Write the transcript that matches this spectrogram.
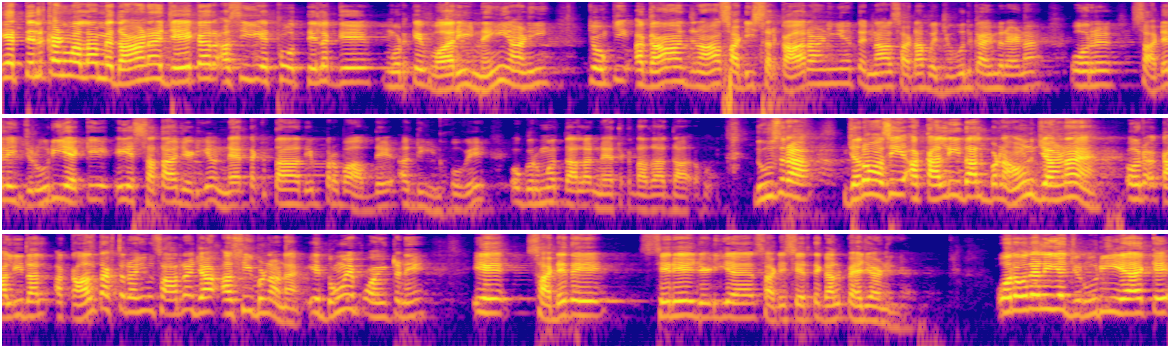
ਇਹ ਤਿਲਕਣ ਵਾਲਾ ਮੈਦਾਨ ਹੈ। ਜੇਕਰ ਅਸੀਂ ਇੱਥੋਂ ਤਿਲਕ ਗਏ, ਮੁੜ ਕੇ ਵਾਰੀ ਨਹੀਂ ਆਣੀ, ਕਿਉਂਕਿ ਅਗਾਂਹ ਨਾ ਸਾਡੀ ਸਰਕਾਰ ਆਣੀ ਹੈ ਤੇ ਨਾ ਸਾਡਾ ਵਜੂਦ ਕਾਇਮ ਰਹਿਣਾ। ਔਰ ਸਾਡੇ ਲਈ ਜ਼ਰੂਰੀ ਹੈ ਕਿ ਇਹ ਸਤਾ ਜਿਹੜੀ ਹੈ ਨੈਤਿਕਤਾ ਦੇ ਪ੍ਰਭਾਵ ਦੇ ਅਧੀਨ ਹੋਵੇ। ਉਹ ਗੁਰਮਤਿ ਦਾ ਨੈਤਿਕਤਾ ਦਾ ਆਧਾਰ ਹੋਵੇ। ਦੂਸਰਾ, ਜਦੋਂ ਅਸੀਂ ਅਕਾਲੀ ਦਲ ਬਣਾਉਣ ਜਾਣਾ ਹੈ, ਔਰ ਅਕਾਲੀ ਦਲ ਅਕਾਲ ਤਖਤ ਰਾਹੀਂ ਉਸਾਰਨਾ ਜਾਂ ਅਸੀਂ ਬਣਾਉਣਾ ਇਹ ਦੋਵੇਂ ਪੁਆਇੰਟ ਨੇ। ਇਹ ਸਾਡੇ 'ਤੇ ਸਿਰੇ ਜਿਹੜੀ ਹੈ, ਸਾਡੇ ਸਿਰ ਤੇ ਗੱਲ ਪੈ ਜਾਣੀ ਹੈ। ਔਰ ਉਹਦੇ ਲਈ ਇਹ ਜ਼ਰੂਰੀ ਹੈ ਕਿ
